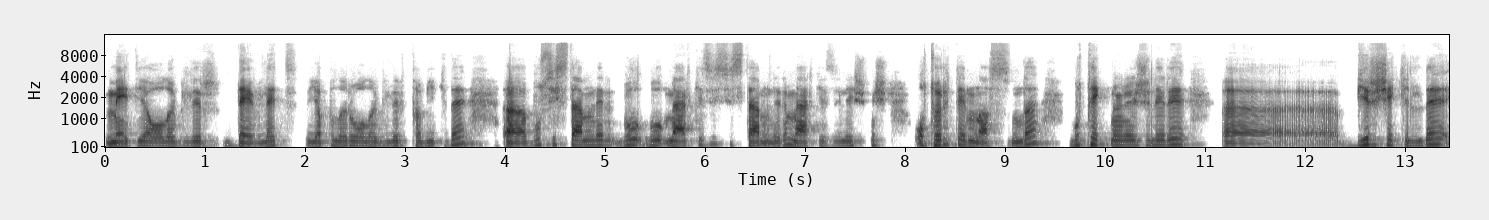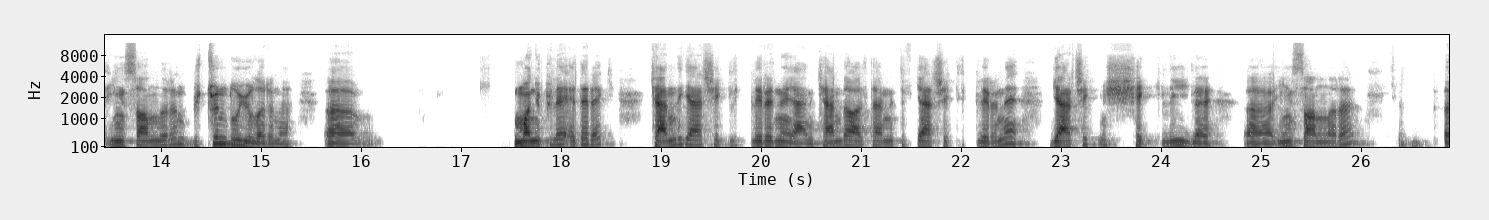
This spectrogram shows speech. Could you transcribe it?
medya olabilir, devlet yapıları olabilir tabii ki de. Bu sistemlerin bu bu merkezi sistemleri merkezileşmiş otoritenin aslında bu teknolojileri bir şekilde insanların bütün duyularını manipüle ederek kendi gerçekliklerini yani kendi alternatif gerçekliklerini gerçekmiş şekliyle e, insanlara e,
